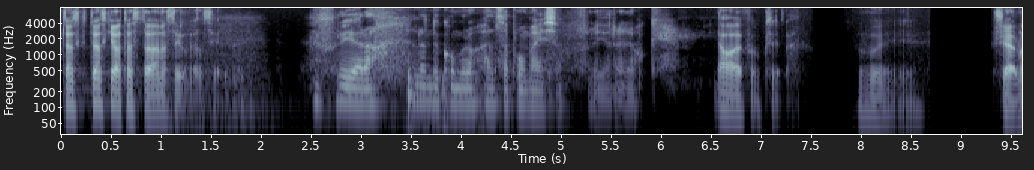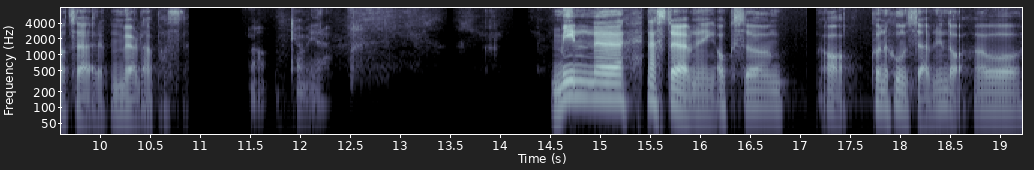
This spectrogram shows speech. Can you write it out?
Den, ska- den ska jag testa nästa gång jag ser. Det får du göra. Eller om du kommer och hälsa på mig så får du göra det också. Ja, jag får också göra. Då får vi köra något så här mördarpass. Ja, kan vi göra. Min eh, nästa övning också ja, konditionsövning då. Och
